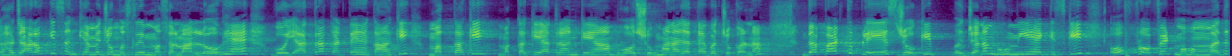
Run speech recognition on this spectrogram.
हज़ारों की संख्या में जो मुस्लिम मुसलमान लोग हैं, वो यात्रा करते हैं कहाँ की? मक्का की। मक्का की यात्रा उनके यहाँ बहुत शुभ माना जाता है बच्चों करना। द बर्थ प्लेस जो कि जन्मभूमि है किसकी? ऑफ़ प्रॉफिट मोहम्मद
